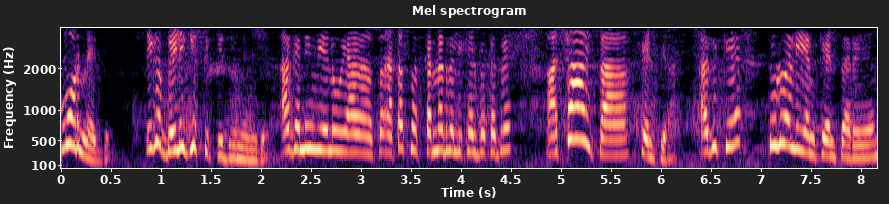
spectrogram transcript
ಮೂರನೇದು ಈಗ ಬೆಳಿಗ್ಗೆ ಸಿಕ್ಕಿದ್ರು ನಿಮಗೆ. ಆಗ ನೀವೇನು ಯಾ ಅಕಸ್ಮಾತ್ ಕನ್ನಡದಲ್ಲಿ ಕೇಳಬೇಕಾದ್ರೆ ಚಾ ಆಯ್ತಾ? ಕೇಳ್ತೀರಾ? ಅದಕ್ಕೆ ತುಳುವಲ್ಲಿ ಏನು ಕೇಳ್ತಾರೆ?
